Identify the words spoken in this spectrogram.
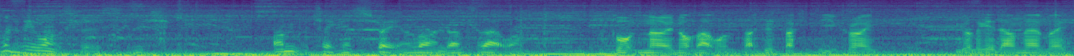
Which one do we want first? I'm taking a straight and a line down to that one. But no, not that one. That goes back into Ukraine. You've got to get down there, mate.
